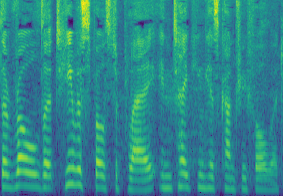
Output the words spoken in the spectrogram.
the role that he was supposed to play in taking his country forward.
